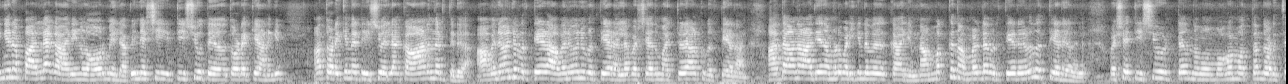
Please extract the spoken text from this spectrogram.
ഇങ്ങനെ പല കാര്യങ്ങൾ ഓർമ്മയില്ല. പിന്നെ ടിഷ്യൂ തുടയ്ക്കുകയാണെങ്കിൽ ആ തുടയ്ക്കുന്ന ടിഷ്യൂ എല്ലാം കാണുന്നിടത്തിടുക. അവനവന്റെ വൃത്തികേട് അവനവന് വൃത്തികേടല്ല പക്ഷെ അത് മറ്റൊരാൾക്ക് വൃത്തികേടാണ്. അതാണ് ആദ്യം നമ്മൾ പഠിക്കേണ്ട കാര്യം. നമുക്ക് നമ്മളുടെ വൃത്തികേടുകൾ വൃത്തികേടുകളല്ല. പക്ഷേ ടിഷ്യൂ ഇട്ട് മുഖം മൊത്തം തുടച്ച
